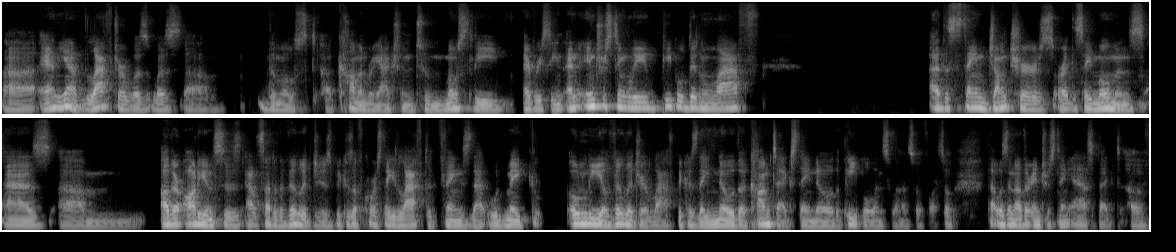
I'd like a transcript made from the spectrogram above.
Uh, and yeah, laughter was was um, the most uh, common reaction to mostly every scene. And interestingly, people didn't laugh at the same junctures or at the same moments as um, other audiences outside of the villages, because of course they laughed at things that would make only a villager laugh because they know the context, they know the people and so on and so forth. So that was another interesting aspect of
